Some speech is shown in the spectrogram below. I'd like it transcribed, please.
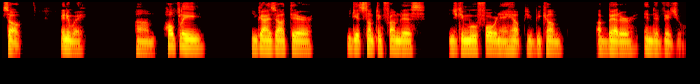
So, anyway, um, hopefully you guys out there, you get something from this, and you can move forward and help you become a better individual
